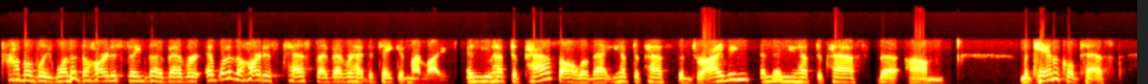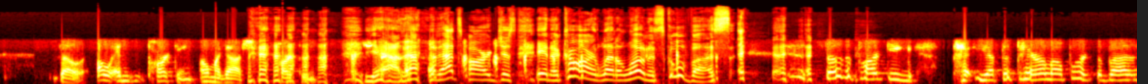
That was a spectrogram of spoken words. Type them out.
probably one of the hardest things I've ever one of the hardest tests I've ever had to take in my life. And you have to pass all of that. You have to pass the driving and then you have to pass the um mechanical test so, oh, and parking. Oh my gosh, parking. yeah, that, that's hard just in a car, let alone a school bus. so the parking, you have to parallel park the bus.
